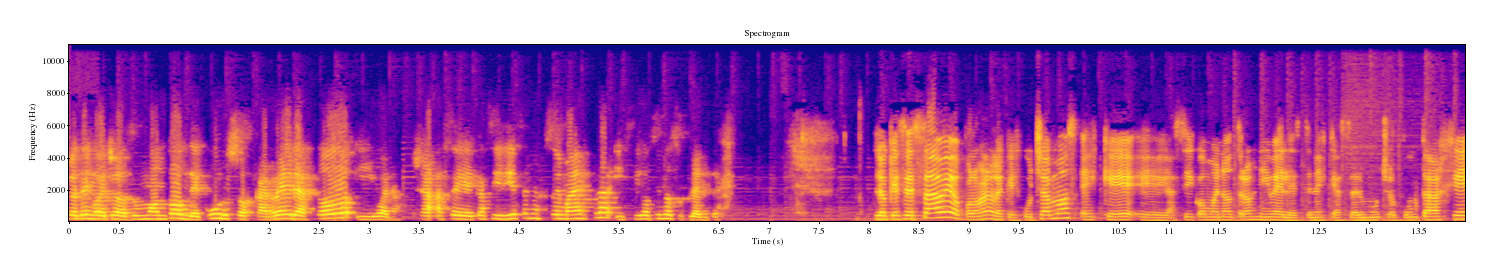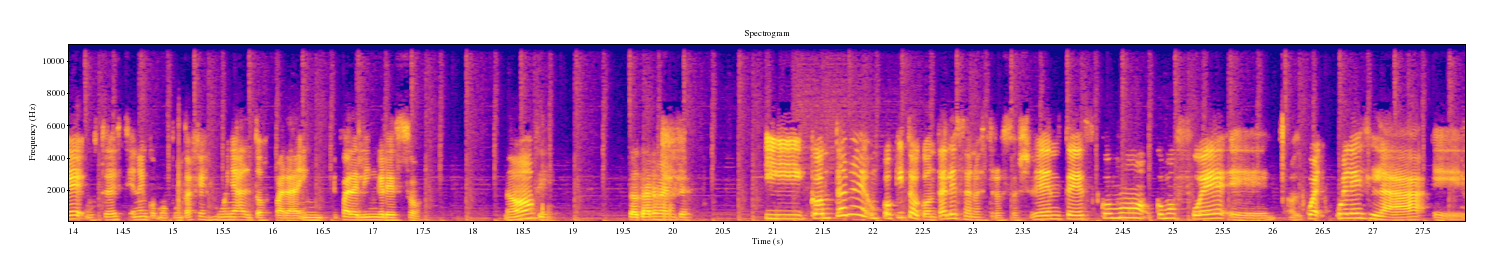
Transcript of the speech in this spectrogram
Yo tengo hechos un montón de cursos, carreras, todo, y bueno, ya hace casi 10 años que soy maestra y sigo siendo suplente. Lo que se sabe, o por lo menos lo que escuchamos, es que eh, así como en otros niveles tenés que hacer mucho puntaje, ustedes tienen como puntajes muy altos para, para el ingreso, ¿no? Sí, totalmente. Y contame un poquito, contales a nuestros oyentes cómo, cómo fue, eh, cuál, cuál, es la... Eh,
